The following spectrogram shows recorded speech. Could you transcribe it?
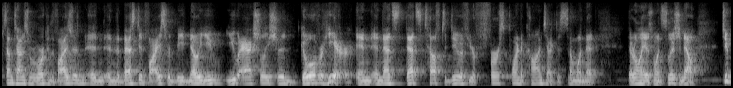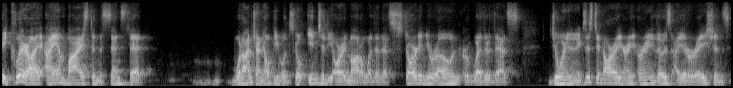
sometimes would work with advisors and, and the best advice would be no you you actually should go over here. And and that's that's tough to do if your first point of contact is someone that that only has one solution. Now to be clear i i am biased in the sense that what i'm trying to help people is go into the ra model whether that's starting your own or whether that's joining an existing ra or any, or any of those iterations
